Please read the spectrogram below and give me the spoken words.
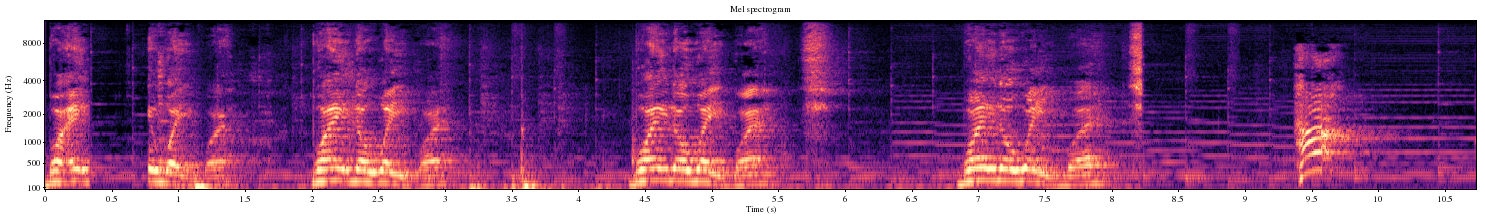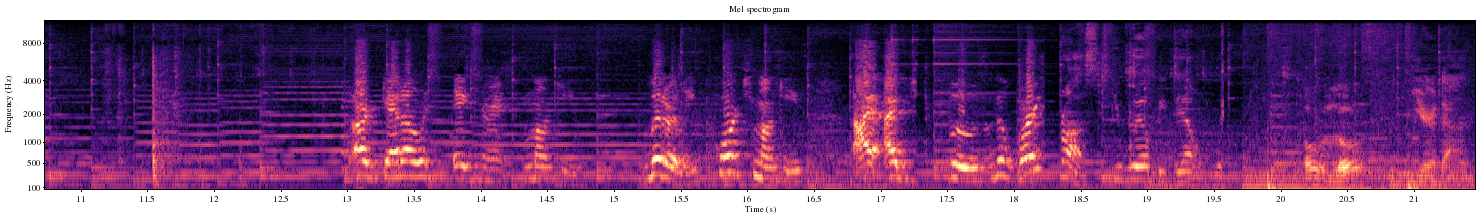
boy, ain't no way, boy. Boy, ain't no way, boy. Boy, ain't no way, boy. Boy, ain't no way, boy. Huh? Are ghetto ignorant monkeys. Literally, porch monkeys. I, I booze. The worst. Trust, you will be dealt with. Oh, Lord. You're done.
